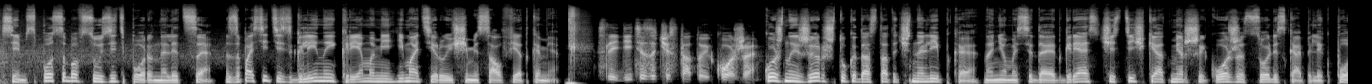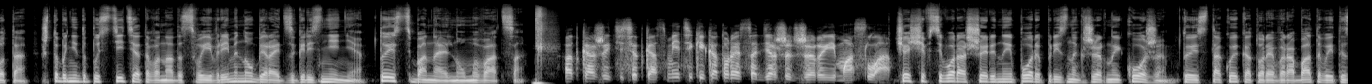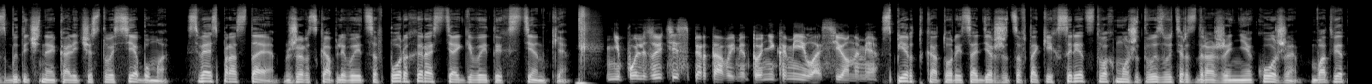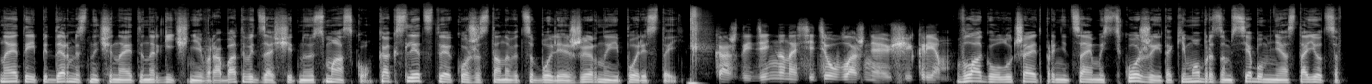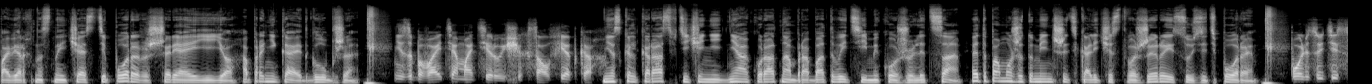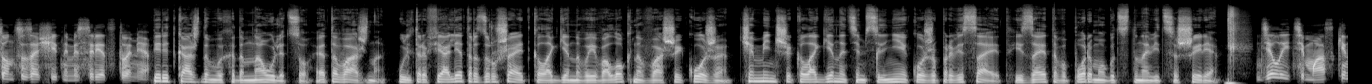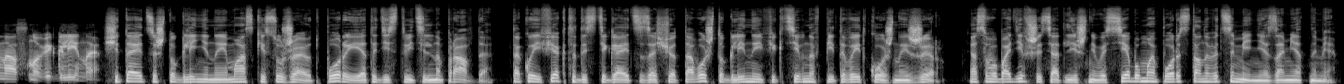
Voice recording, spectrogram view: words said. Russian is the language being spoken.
Семь способов сузить поры на лице. Запаситесь глиной, кремами и матирующими салфетками. Следите за чистотой кожи. Кожный жир – штука достаточно липкая. На нем оседает грязь, частички отмершей кожи, соли с капелек пота. Чтобы не допустить этого, надо своевременно убирать загрязнения, то есть банально умываться. Откажитесь от косметики, которая содержит жиры и масла. Чаще всего расширенные поры – признак жирной кожи, то есть такой, которая вырабатывает избыточное количество себума. Связь простая – жир скапливается в порах и растягивает их стенки. Не пользуйтесь спиртовыми тониками и лосьонами. Спирт, который содержится в таких средствах, может вызвать раздражение кожи. В ответ на это эпидермис начинает энергичнее вырабатывать защитную смазку. Как следствие, кожа становится более жирной и пористой. Каждый день наносите увлажняющий крем. Влага улучшает проницаемость кожи, и таким образом себум не остается в поверхностной части поры, расширяя ее, а проникает глубже. Не забывайте о матирующих салфетках. Несколько раз в течение дня аккуратно обрабатывайте ими кожу лица. Это поможет уменьшить количество жира и сузить поры. Пользуйтесь солнцезащитными средствами. Перед каждым выходом на улицу. Это важно. Ультрафиолет разрушает коллагеновые волокна в вашей коже. Чем меньше коллагена, тем сильнее кожа провисает. Из-за этого поры могут становиться шире. Делайте маски на основе глины. Считается, что глиняные маски сужают поры, и это действительно правда. Такой эффект достигается за счет того, что глина эффективно впитывает кожный жир. Освободившись от лишнего себума, поры становятся менее заметными.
